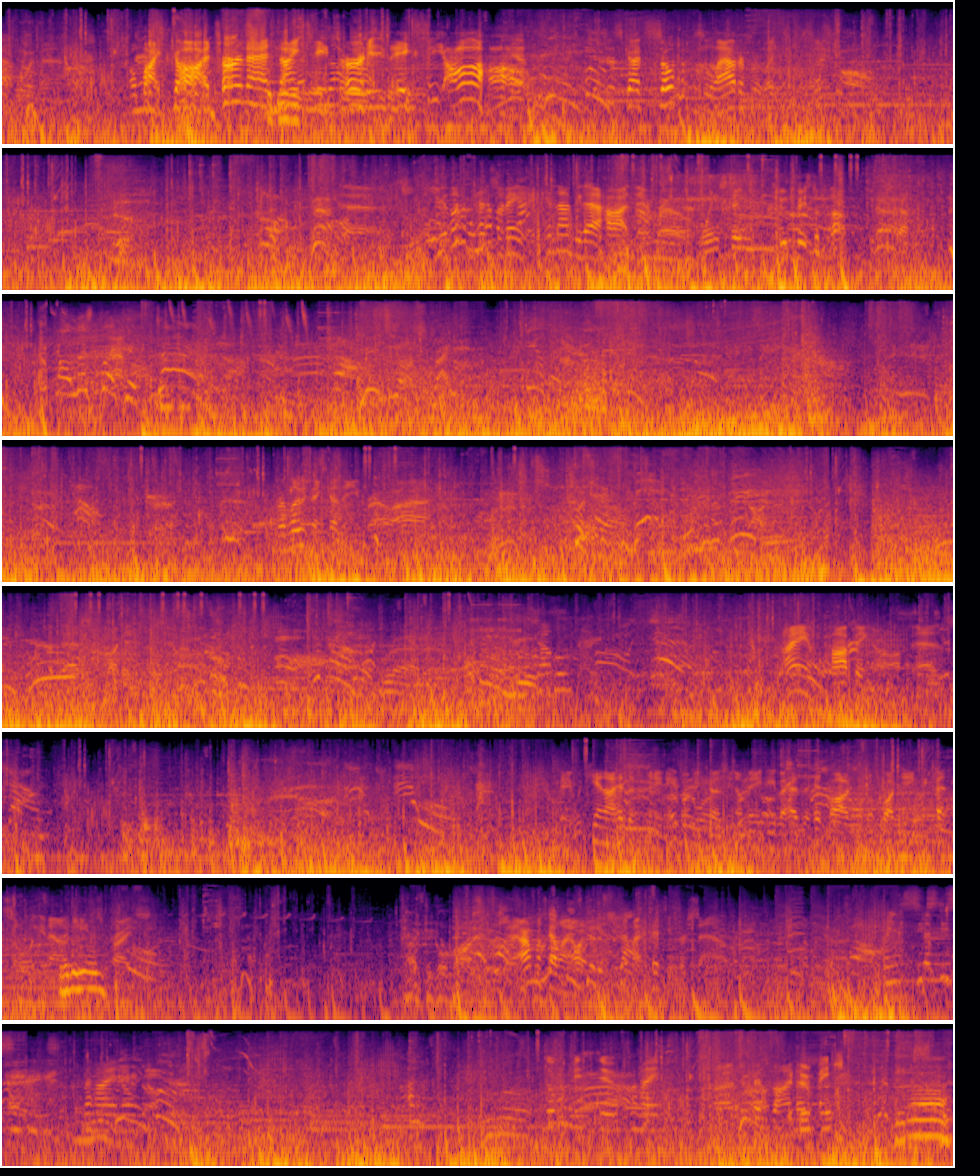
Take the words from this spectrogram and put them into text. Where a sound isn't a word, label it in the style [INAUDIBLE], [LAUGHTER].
Oh my god, turn that 1930s AC off! It just got so much louder for like two seconds. Yeah. You live in Pennsylvania, it cannot be that hot there, bro. Winston, toothpaste up top. Oh, let's break it. Meteor strike. Feel it. Feel it. We're losing because of you, bro. Uh, I am popping off as Okay, we cannot hit this mini D.Va because you know mini D.Va has a hitbox of a fucking pencil, you know, Jesus Christ. I almost got my ult. I'm at 50%. Winston behind him. Doomfist too, behind. Uh, two behind us. Wait, Uh,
